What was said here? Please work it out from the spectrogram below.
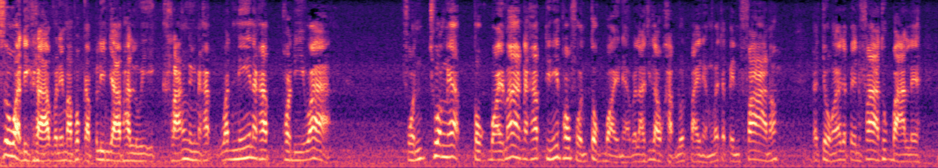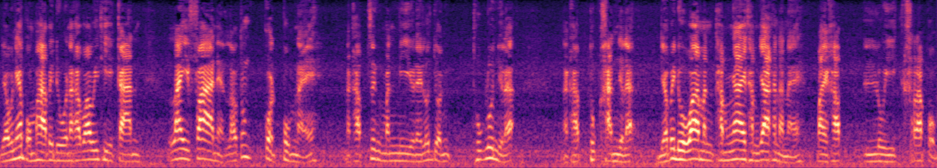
สวัสดีครับ วันนี้มาพบกับปริญญาพาลุยอีกครั้งหนึ่งนะครับ วันนี้นะครับ พอดีว่าฝนช่วงเนี้ยตกบ่อยมากนะครับ ทีนี้พอฝนตกบ่อยเนี่ยเวลาที่เราขับรถไปเนี่ยมันก็จะเป็นฝ้าเนาะกระจกก็จะเป็นฝ้าทุกบานเลย เดี๋ยววันนี้ผมพาไปดูนะครับ ว่าวิธีการไล่ฝ้าเนี่ย เราต้องกดปุ่มไหนนะครับ ซึ่งมันมีอยู่ในรถยนต์ทุกรุ่นอยู่แล้วนะครับ ทุกคันอยู่แล้ว เดี๋ยวไปดูว่ามันทำง่ายทำยากขนาดไหนไปครับ ลุยครับผม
